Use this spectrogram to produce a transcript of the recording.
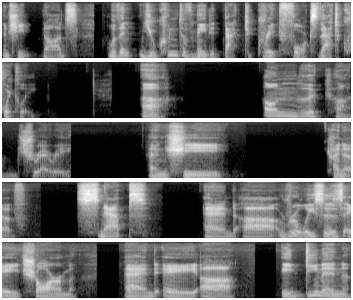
And she nods. Well, then you couldn't have made it back to Great Forks that quickly. Ah. On the contrary. And she kind of snaps and uh, releases a charm, and a uh, a demon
